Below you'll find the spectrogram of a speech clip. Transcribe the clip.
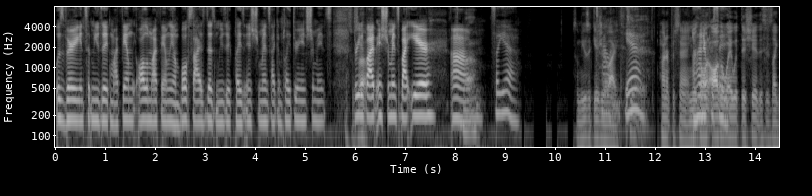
was very into music. My family, all of my family on both sides does music, plays instruments. I can play three instruments, That's what's three to up. five instruments by ear. Um, Wow. so yeah, So music is your life. Yeah. Hundred percent. And you're going all the way with this shit. This is like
